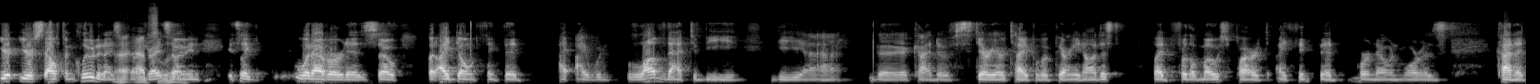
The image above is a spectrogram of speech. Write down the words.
yourself included, I suppose, right? So I mean, it's like whatever it is. So, but I don't think that I, I would love that to be the uh, the kind of stereotype of a periodontist. But for the most part, I think that we're known more as kind of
